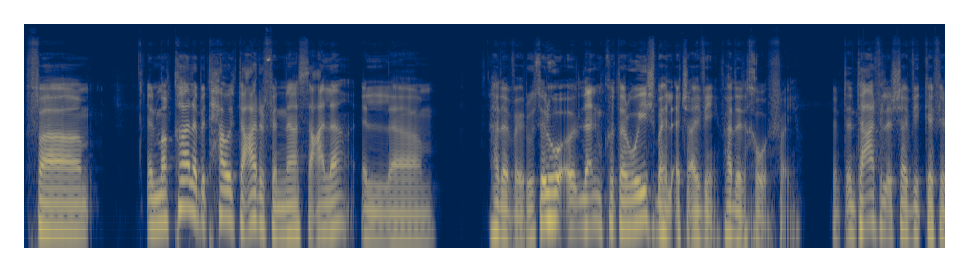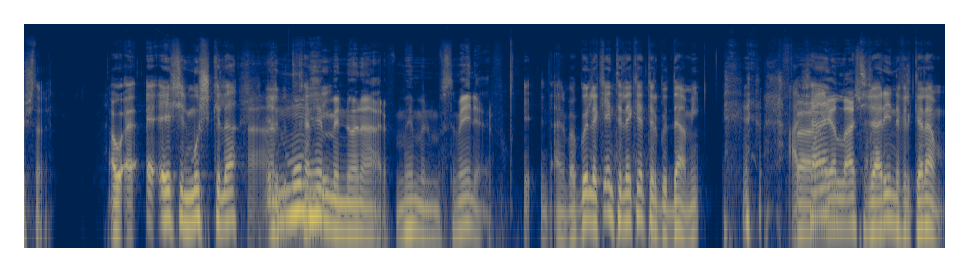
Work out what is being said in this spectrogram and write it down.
فالمقاله بتحاول تعرف الناس على هذا الفيروس اللي هو لعلم كتر هو يشبه ال HIV فهذا اللي يخوف شوية فهمت؟ أنت عارف ال HIV كيف يشتغل؟ أو إيش المشكلة اللي مو مهم إنه أنا أعرف مهم المستمعين يعرفوا. أنا بقول لك أنت ليك انت اللي قدامي. عشان يلا. تجارينا في الكلام.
